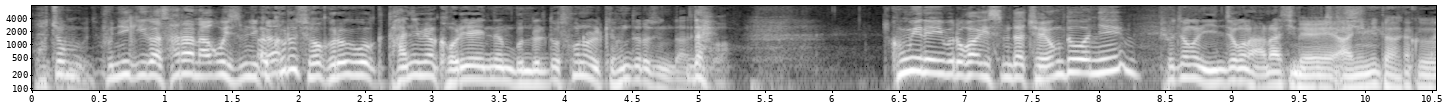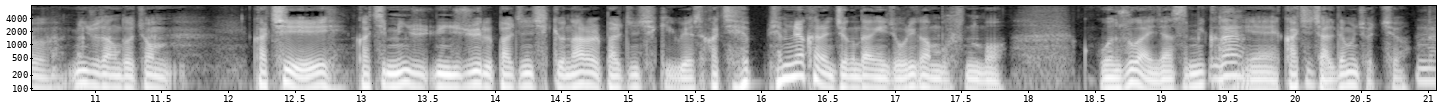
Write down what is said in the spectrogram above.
어, 좀 분위기가 살아나고 있습니까? 아, 그렇죠. 그리고 다니면 거리에 있는 분들도 손을 이렇게 흔들어 준다는 네. 거. 국민의힘으로 가겠습니다. 최영도 의원님 표정은 인정은 안 하시는 네, 아닙니다. 그 민주당도 좀 같이 같이 민주, 민주주의를 발전시키고 나라를 발전시키기 위해서 같이 협, 협력하는 정당이죠. 우리가 무슨 뭐 원수가 아니지 않습니까? 네. 예, 같이 잘 되면 좋죠. 네.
